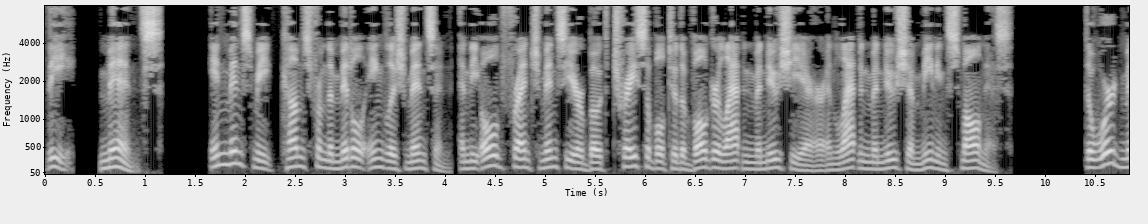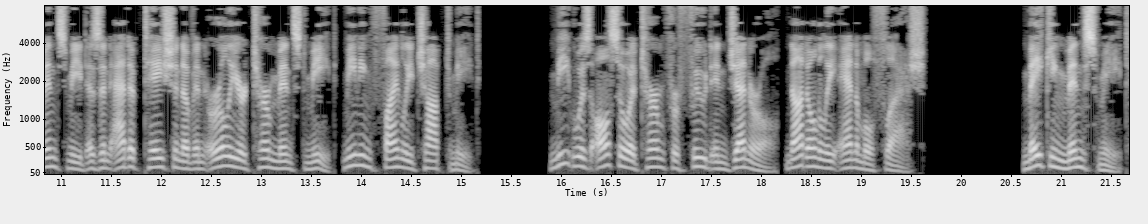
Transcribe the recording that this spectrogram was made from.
The mince in mincemeat comes from the Middle English mincen, and the Old French mincier both traceable to the Vulgar Latin minutiare and Latin minutia meaning smallness. The word mincemeat is an adaptation of an earlier term minced meat, meaning finely chopped meat. Meat was also a term for food in general, not only animal flesh. Making mincemeat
